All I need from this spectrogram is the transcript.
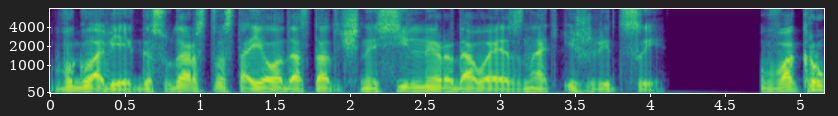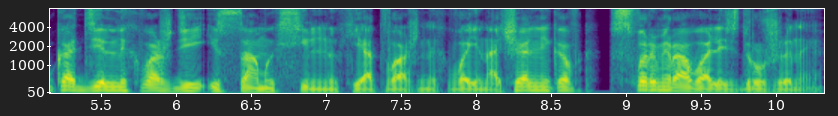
Во главе их государства стояла достаточно сильная родовая знать и жрецы. Вокруг отдельных вождей из самых сильных и отважных военачальников сформировались дружины.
